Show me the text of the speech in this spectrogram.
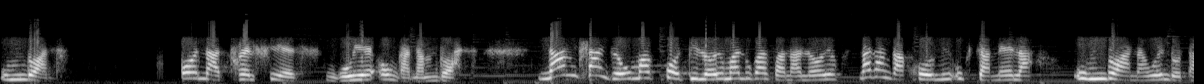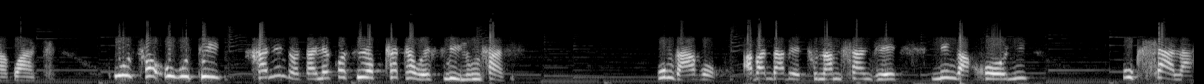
umntwana ona 12 years nguye onganamntwana. Namhlanje umakoti loyo umalukazana loyo nakangakhoni ukujamela umntwana wendoda kwakhe utsho ukuthi khani indoda lekho siyokuthatha wesibili umfazi? Kungako abantu bethu namhlanje ningakhoni ukuhlala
